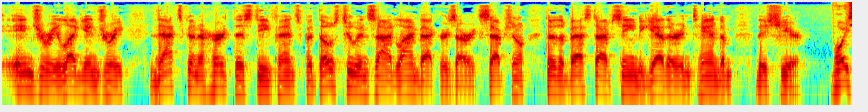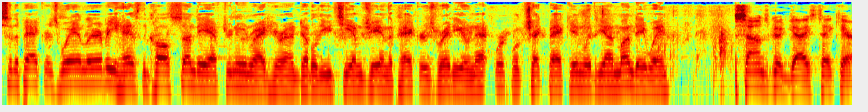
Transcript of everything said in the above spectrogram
injury, leg injury, that's going to hurt this defense. But those two inside linebackers are exceptional. They're the best I've seen together in tandem this year. Voice of the Packers, Wayne Larrivee, has the call Sunday afternoon right here on WTMJ and the Packers Radio Network. We'll check back in with you on Monday, Wayne. Sounds good, guys. Take care.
